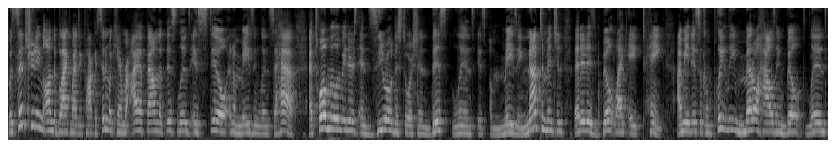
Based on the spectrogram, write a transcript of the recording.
But since shooting on the Blackmagic Pocket Cinema camera, I have found that this lens is still an amazing lens to have. At 12 millimeters and zero distortion, this lens is amazing. Not to mention that it is built like a tank. I mean, it's a completely metal housing built lens.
